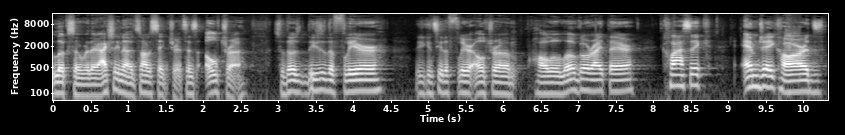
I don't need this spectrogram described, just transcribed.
looks over there. Actually, no, it's not a signature. It says Ultra. So those these are the Fleer. You can see the Fleer Ultra holo logo right there. Classic MJ cards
